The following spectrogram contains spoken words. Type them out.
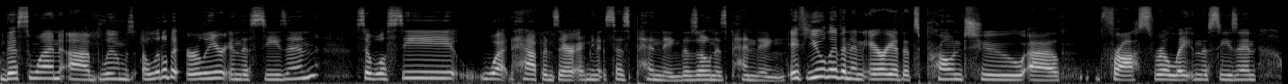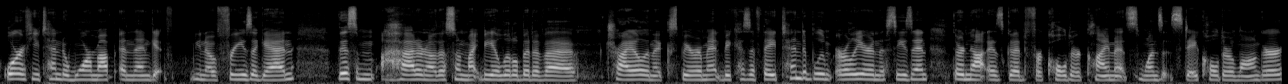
This one uh, blooms a little bit earlier in the season. So we'll see what happens there. I mean, it says pending, the zone is pending. If you live in an area that's prone to uh, frost real late in the season, or if you tend to warm up and then get, you know, freeze again, this, I don't know, this one might be a little bit of a trial and experiment because if they tend to bloom earlier in the season, they're not as good for colder climates, ones that stay colder longer.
